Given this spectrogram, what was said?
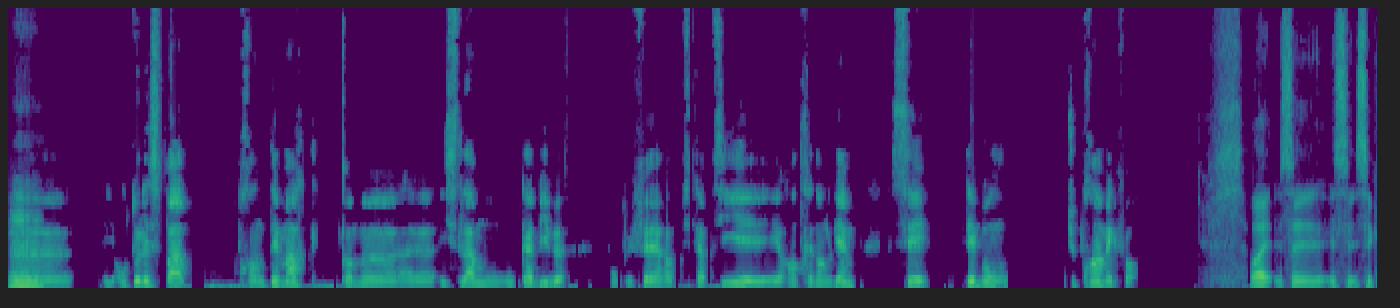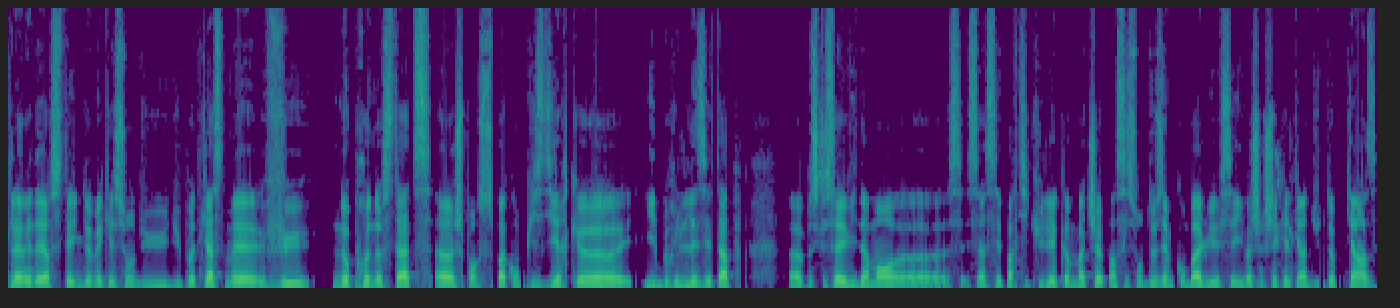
mmh. euh, on te laisse pas prendre tes marques comme euh, Islam ou, Khabib ont pu faire petit à petit et, rentrer dans le game. C'est t'es bon, tu prends un mec fort. Ouais, c'est clair. Et d'ailleurs, c'était une de mes questions du, du, podcast, mais vu nos pronostats, euh, je pense pas qu'on puisse dire qu'il brûle les étapes. Euh, parce que ça évidemment euh, c'est assez particulier comme match-up. Hein. C'est son deuxième combat à l'UFC. Il va chercher quelqu'un du top 15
